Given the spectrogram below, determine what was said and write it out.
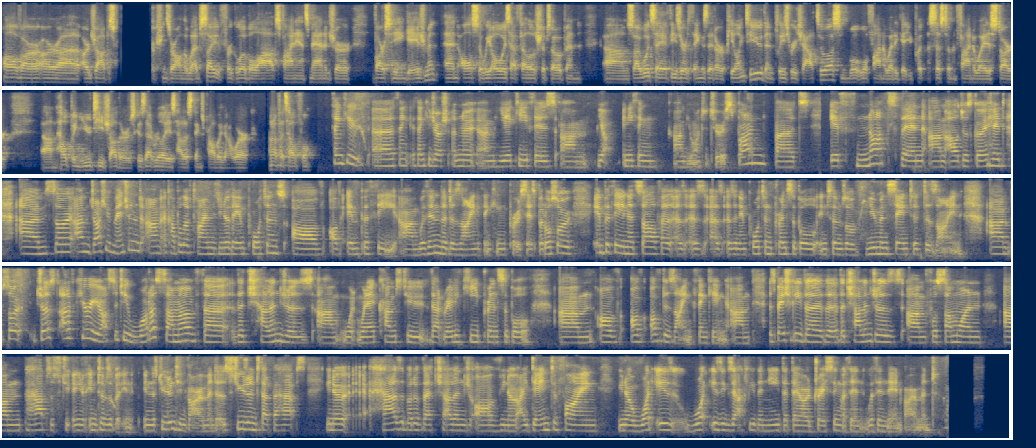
All of our our, uh, our job descriptions are on the website for global ops, finance manager, varsity engagement, and also we always have fellowships open. Um, so I would say if these are things that are appealing to you, then please reach out to us and we'll we'll find a way to get you put in the system and find a way to start um, helping you teach others because that really is how this thing's probably going to work. I don't know if that's helpful. Thank you. Uh, thank, thank you, Josh. I don't know, um, yeah, Keith, there's, um, yeah, anything um, you wanted to respond, but if not, then um, I'll just go ahead. Um, so, um, Josh, you've mentioned um, a couple of times, you know, the importance of of empathy um, within the design thinking process, but also empathy in itself as as as, as an important principle in terms of human centered design. Um, so, just out of curiosity, what are some of the the challenges when, when it comes to that really key principle of of of design thinking, especially the the the, challenges um, for someone um, perhaps a stu- you know in terms of in, in the student environment a student that perhaps you know has a bit of that challenge of you know identifying you know what is what is exactly the need that they are addressing within within the environment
